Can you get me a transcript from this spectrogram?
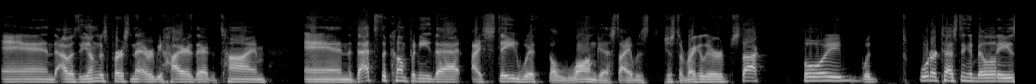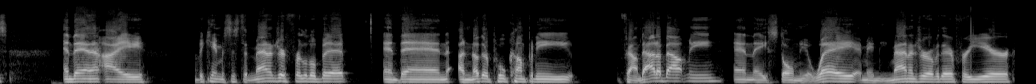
And I was the youngest person to ever be hired there at the time. And that's the company that I stayed with the longest. I was just a regular stock boy with water testing abilities. And then I became assistant manager for a little bit and then another pool company found out about me and they stole me away and made me manager over there for a year.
